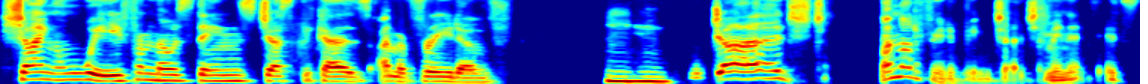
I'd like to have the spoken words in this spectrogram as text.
shying away from those things just because I'm afraid of mm-hmm. judged. I'm not afraid of being judged. I mean, it, it's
